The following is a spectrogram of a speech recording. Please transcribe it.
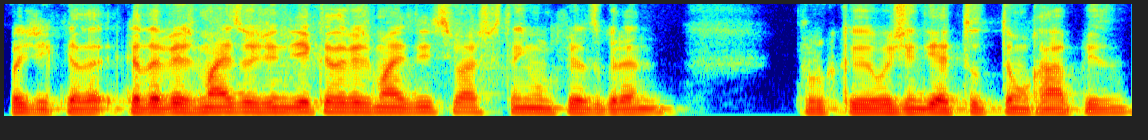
Pois, e cada, cada vez mais, hoje em dia, cada vez mais isso eu acho que tem um peso grande, porque hoje em dia é tudo tão rápido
